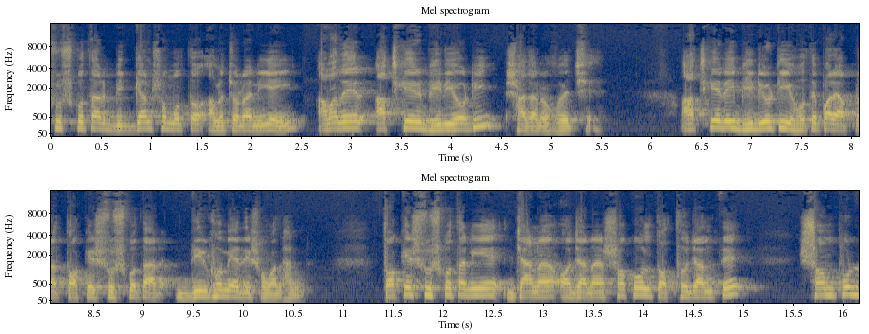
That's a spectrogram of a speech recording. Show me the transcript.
শুষ্কতার বিজ্ঞানসম্মত আলোচনা নিয়েই আমাদের আজকের ভিডিওটি সাজানো হয়েছে। আজকের এই ভিডিওটি হতে পারে আপনার ত্বকের শুষ্কতার দীর্ঘমেয়াদী সমাধান। ত্বকের শুষ্কতা নিয়ে জানা, অজানা সকল তথ্য জানতে সম্পূর্ণ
